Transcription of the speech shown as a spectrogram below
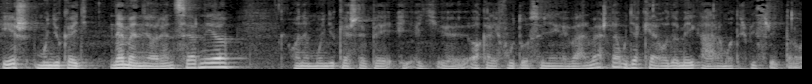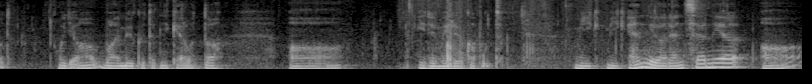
És mondjuk egy nem ennél a rendszernél, hanem mondjuk esetleg egy, egy, akár egy futószőnyeg, vagy bármi másnál, ugye kell oda még áramot is biztosítanod, hogy a, valami működtetni kell ott a, a időmérő kaput. Míg, míg ennél a rendszernél a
